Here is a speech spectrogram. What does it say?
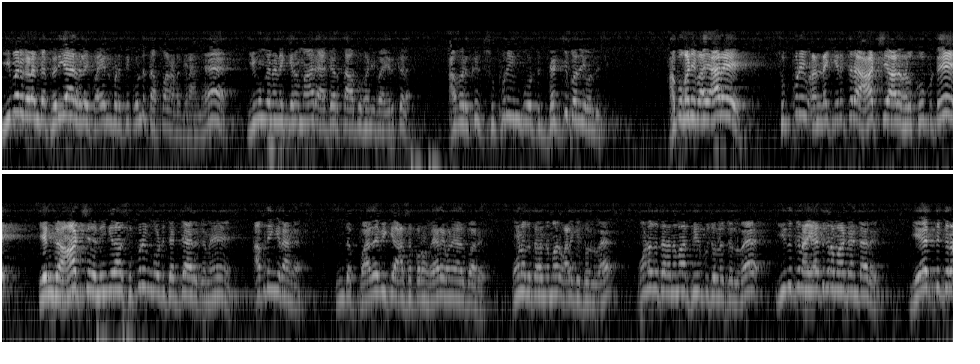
இவர்கள் அந்த பெரியார்களை பயன்படுத்தி கொண்டு தப்பா நடக்கிறாங்க. இவங்க நினைக்கிற மாதிரி அஜர்தா அபுகனிபா இருக்கல. அவருக்கு சுப்ரீம் கோர்ட் ஜட்ஜி பதவி வந்துச்சு. அபு ஹனிஃபா யாரு? சுப்ரீம் அன்னைக்கு இருக்கிற ஆட்சியாளர்கள் கூப்பிட்டு எங்க ஆட்சியில நீங்க தான் சுப்ரீம் கோர்ட் ஜட்ஜா இருக்கணும். அப்படிங்கிறாங்க. இந்த பதவிக்கு ஆசைப்படுறோம் வேற எவனையா இருப்பாரு உனக்கு தகுந்த மாதிரி வழக்கு சொல்லுவேன் உனக்கு தகுந்த மாதிரி தீர்ப்பு சொல்ல சொல்லுவேன் இதுக்கு நான் ஏத்துக்கிற மாட்டேன்ட்டாரு. ஏத்துக்கிற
